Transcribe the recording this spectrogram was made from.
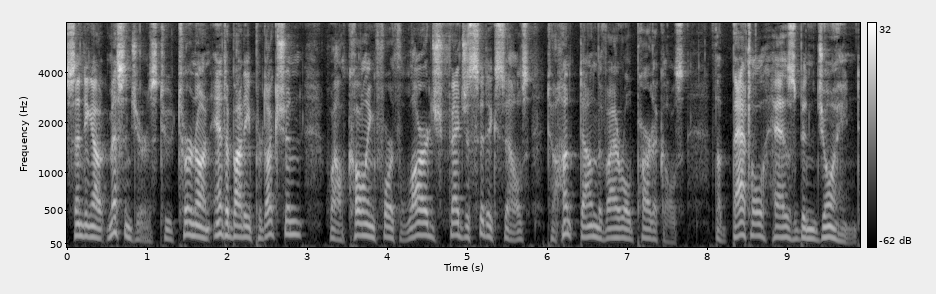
Sending out messengers to turn on antibody production while calling forth large phagocytic cells to hunt down the viral particles. The battle has been joined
